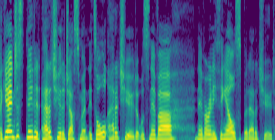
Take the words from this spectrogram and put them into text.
again, just needed attitude adjustment. It's all attitude. It was never, never anything else but attitude.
